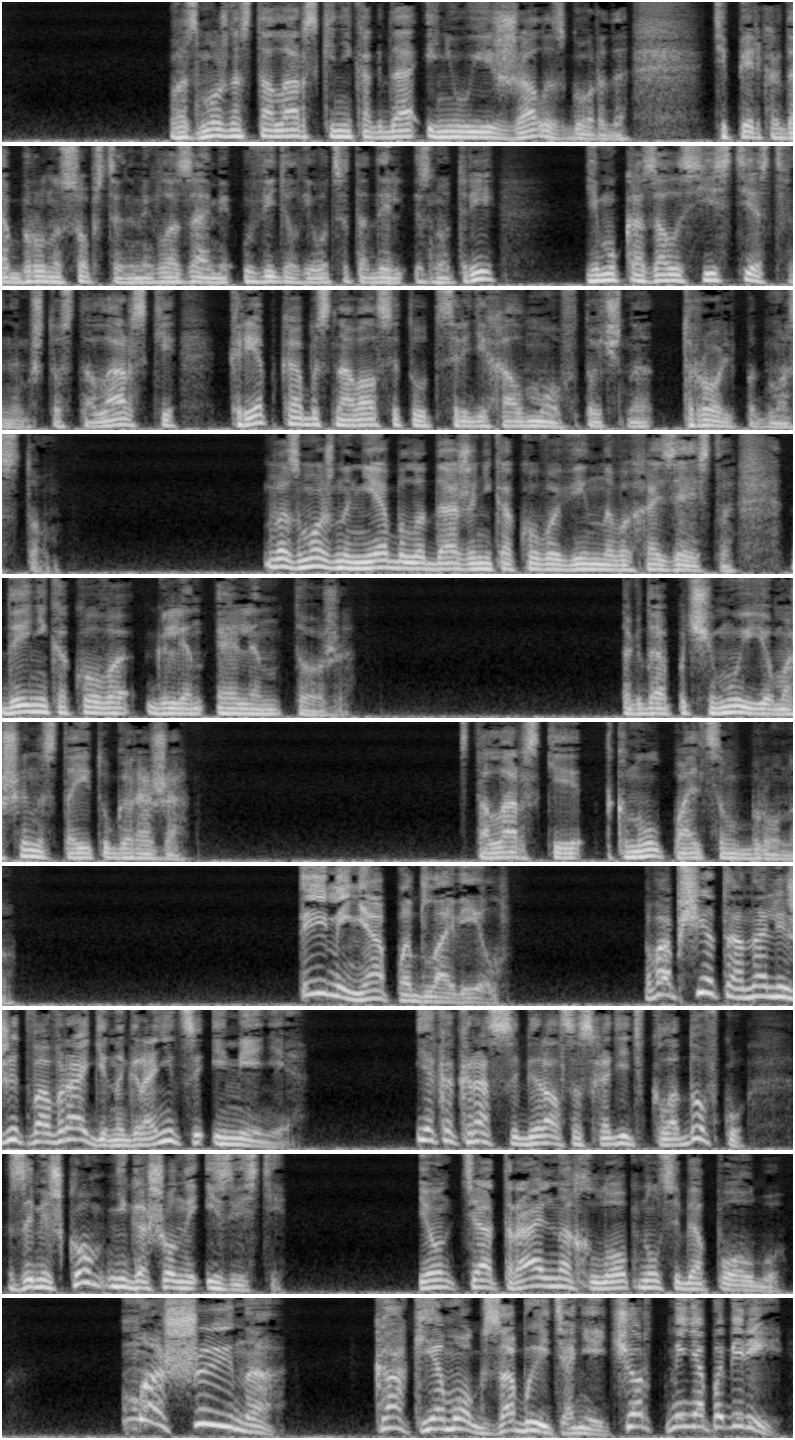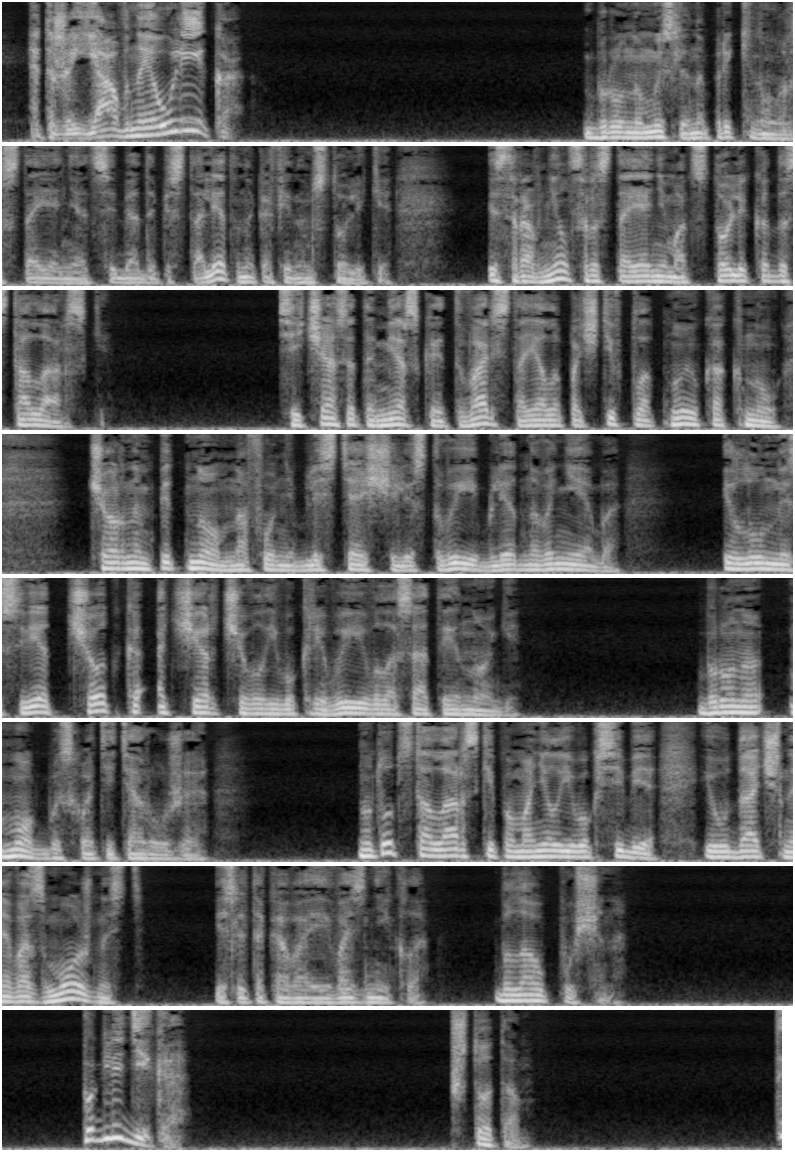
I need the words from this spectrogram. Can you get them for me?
Возможно, Столарский никогда и не уезжал из города. Теперь, когда Бруно собственными глазами увидел его цитадель изнутри, ему казалось естественным, что Столарский крепко обосновался тут среди холмов, точно тролль под мостом. Возможно, не было даже никакого винного хозяйства, да и никакого Глен Эллен тоже. Тогда почему ее машина стоит у гаража? Столарский ткнул пальцем в Бруно. «Ты меня подловил. Вообще-то она лежит во враге на границе имения. Я как раз собирался сходить в кладовку за мешком негашенной извести». И он театрально хлопнул себя по лбу. «Машина! Как я мог забыть о ней? Черт меня побери! Это же явная улика!» Бруно мысленно прикинул расстояние от себя до пистолета на кофейном столике и сравнил с расстоянием от столика до столарски. Сейчас эта мерзкая тварь стояла почти вплотную к окну, черным пятном на фоне блестящей листвы и бледного неба, и лунный свет четко очерчивал его кривые волосатые ноги. Бруно мог бы схватить оружие, но тут Столарский поманил его к себе, и удачная возможность, если таковая и возникла, была упущена. «Погляди-ка!» «Что там?»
